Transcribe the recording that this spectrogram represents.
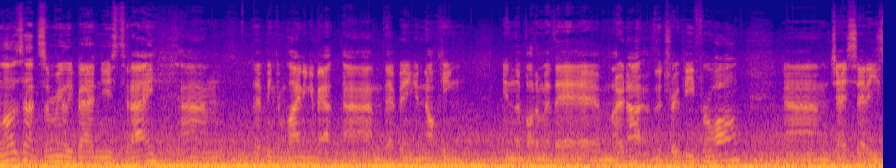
Loz had some really bad news today. Um, they've been complaining about um, there being a knocking in the bottom of their motor of the Troopy for a while. Um, Jay said he's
